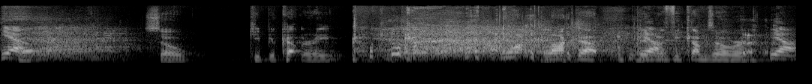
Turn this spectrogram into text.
Yeah. So keep your cutlery lock- locked up Yeah. if he comes over. Yeah.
